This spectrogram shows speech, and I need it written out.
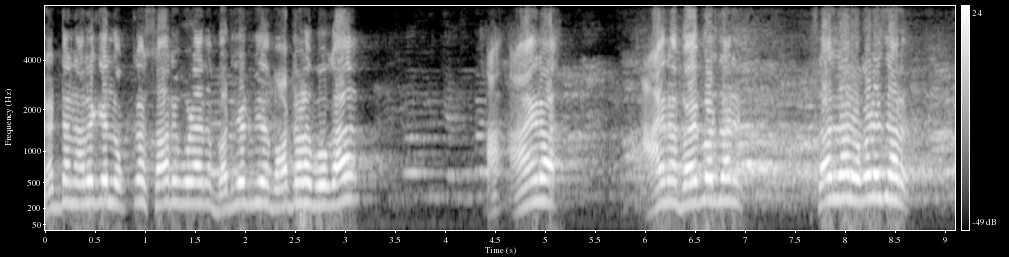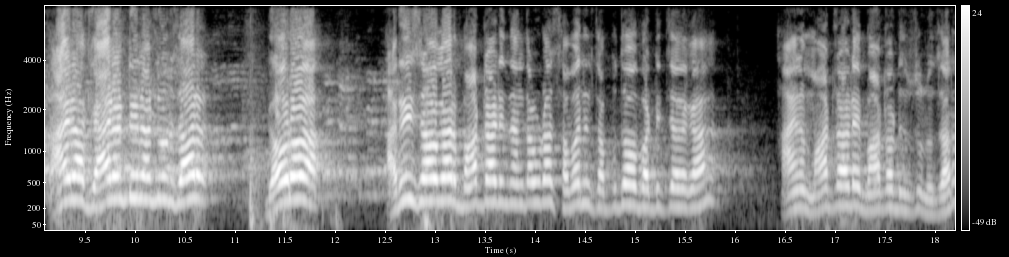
గంటన్నరకెళ్ళి ఒక్కసారి కూడా ఆయన బడ్జెట్ మీద మాట్లాడబోగా ఆయన ఆయన భయపడతారు. సార్ సార్ ఒకటే సార్ ఆయన గ్యారంటీలు అంటున్నారు సార్. గౌరవ హరీష్ రావు గారు మాట్లాడిందంతా కూడా సభని తప్పుతో పట్టించేదిగా. ఆయన మాట్లాడే మాట్లాడి చూస్తున్నాం సార్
